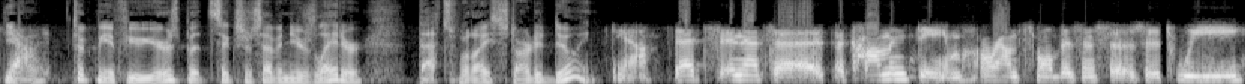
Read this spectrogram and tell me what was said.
yeah. know, it took me a few years, but six or seven years later, that's what I started doing. Yeah, that's and that's a, a common theme around small businesses. Is we,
